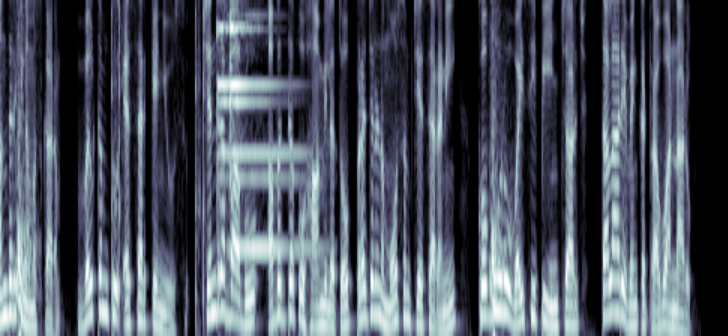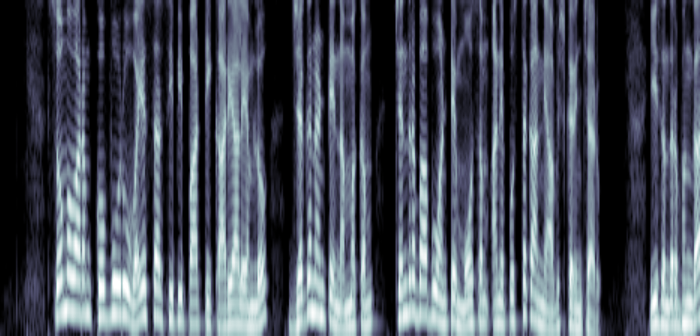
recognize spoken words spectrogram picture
అందరికీ నమస్కారం. Welcome to SRK news. Chandrababu అబద్ధపు హామీలతో ప్రజలను మోసం చేశారని కొవ్వూరు వైసీపీ ఇన్ఛార్జ్ తలారి వెంకట్రావు అన్నారు. సోమవారం కొవ్వూరు వైఎస్సార్సీపీ పార్టీ కార్యాలయంలో జగన్ అంటే నమ్మకం చంద్రబాబు అంటే మోసం అనే పుస్తకాన్ని ఆవిష్కరించారు. ఈ సందర్భంగా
